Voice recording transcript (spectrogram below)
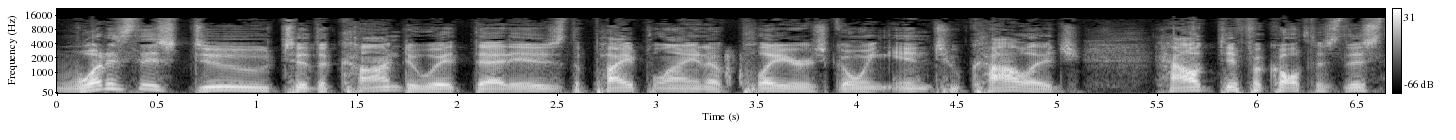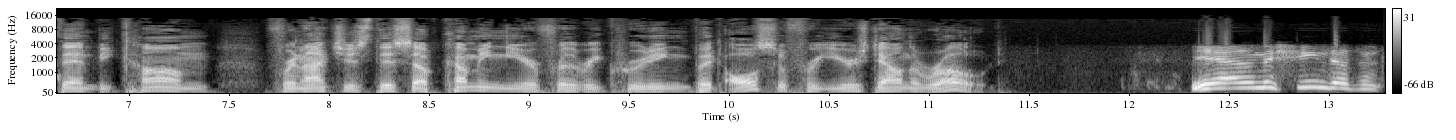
what does this do to the conduit that is the pipeline of players going into college? How difficult does this then become for not just this upcoming year for the recruiting, but also for years down the road? Yeah, the machine doesn't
